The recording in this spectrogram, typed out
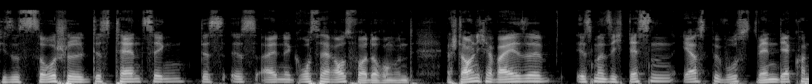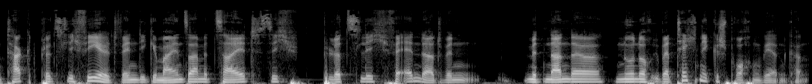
Dieses Social Distancing, das ist eine große Herausforderung und erstaunlicherweise ist man sich dessen erst bewusst, wenn der Kontakt plötzlich fehlt, wenn die gemeinsame Zeit sich plötzlich verändert, wenn miteinander nur noch über Technik gesprochen werden kann.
